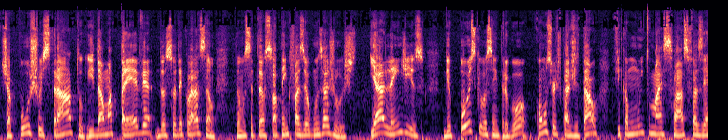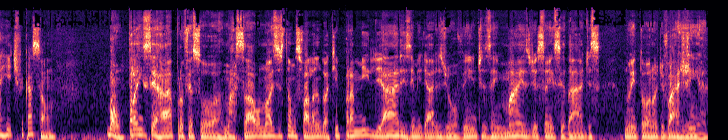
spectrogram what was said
já puxa o extrato e dá uma prévia da sua declaração. Então, você só tem que fazer alguns ajustes. E além disso, depois que você entregou, com o certificado digital, fica muito mais fácil fazer a retificação. Bom, para encerrar, professor Marçal, nós estamos falando aqui para milhares e milhares de ouvintes em mais de 100 cidades no entorno de Varginha.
